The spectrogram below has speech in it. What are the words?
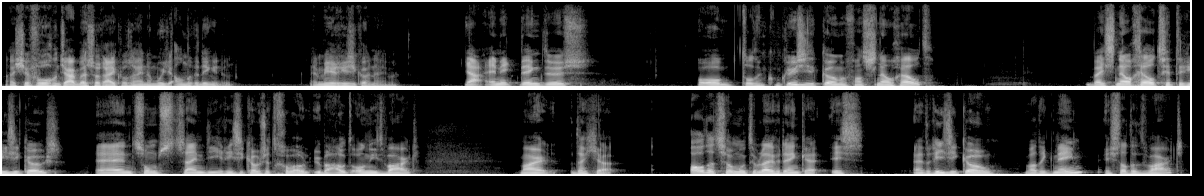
Als je volgend jaar best wel rijk wil zijn, dan moet je andere dingen doen. En meer risico nemen. Ja, en ik denk dus, om tot een conclusie te komen van snel geld. Bij snel geld zitten risico's. En soms zijn die risico's het gewoon überhaupt al niet waard. Maar dat je altijd zo moet blijven denken, is het risico wat ik neem, is dat het waard?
